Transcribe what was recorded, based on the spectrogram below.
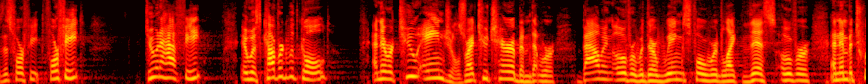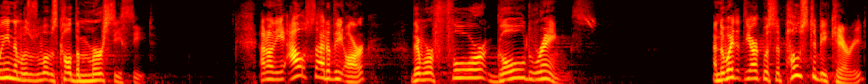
Is this four feet? Four feet, two and a half feet. It was covered with gold. And there were two angels, right? Two cherubim that were bowing over with their wings forward like this over. And in between them was what was called the mercy seat. And on the outside of the ark, there were four gold rings. And the way that the ark was supposed to be carried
